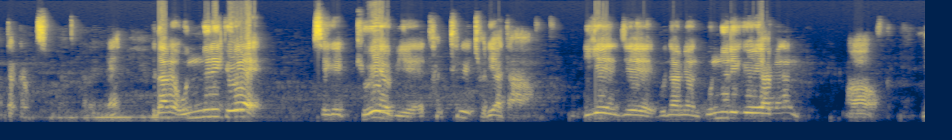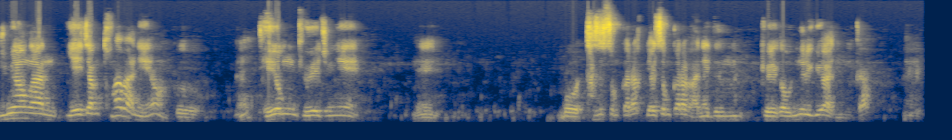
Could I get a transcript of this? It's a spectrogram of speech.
안타깝습니다. 네. 그 다음에 온누리 교회 세계 교회협의회 탈퇴를 결의하다. 이게 이제 뭐냐면 온누리 교회 하면은 어, 유명한 예장 통합 아니에요. 그 네? 대형 교회 중에 네. 뭐 다섯 손가락, 열 손가락 안에 드는 교회가 온누리 교회 아닙니까? 네.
